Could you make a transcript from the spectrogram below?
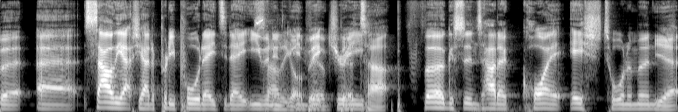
But uh, Southee actually had a pretty poor day today, even in, got in a bit, of- bit victory. of tap. Ferguson's had a quiet-ish tournament. Yeah,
